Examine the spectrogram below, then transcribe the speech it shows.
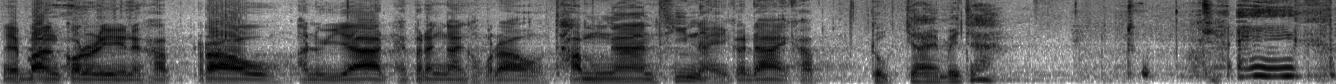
ในบางกรณีนะครับ เราอนุญาตให้พนักงานของเราทำงานที่ไหนก็ได้ครับ ถูกใจไหมจ๊ะ ใช่ค่ะ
